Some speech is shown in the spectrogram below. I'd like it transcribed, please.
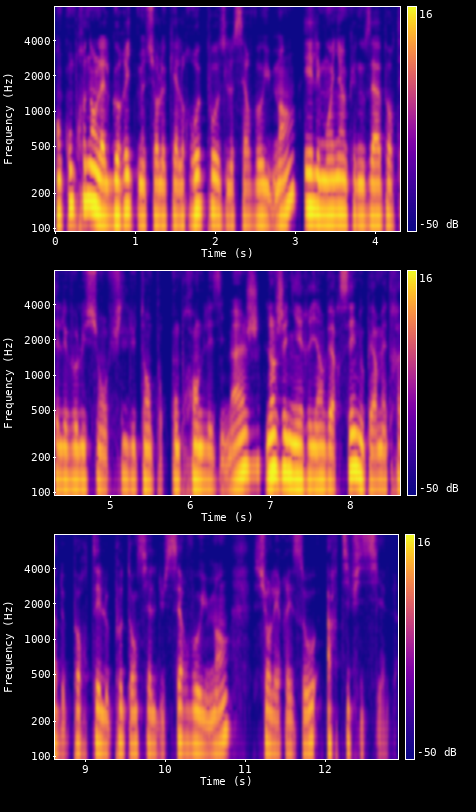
En comprenant l'algorithme sur lequel repose le cerveau humain et les moyens que nous a apporté l'évolution au fil du temps pour comprendre les images, l'ingénierie inversée nous permettra de porter le potentiel du cerveau humain sur les réseaux artificiels.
